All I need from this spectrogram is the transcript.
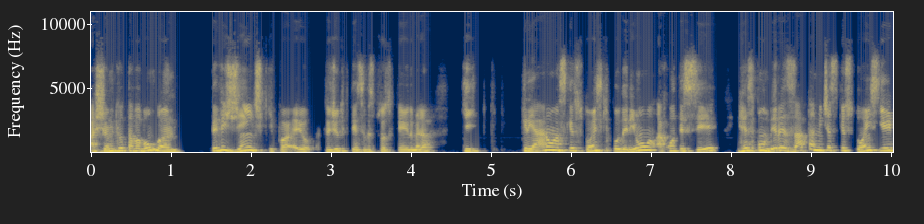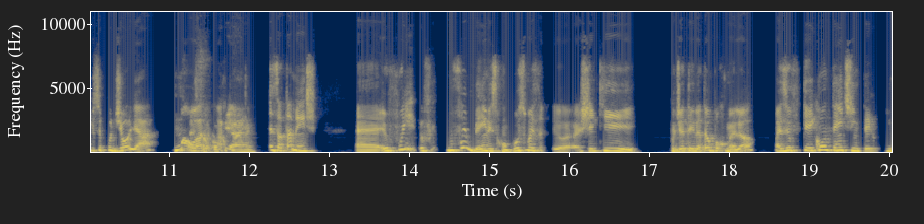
achando que eu estava bombando. Teve gente que, eu acredito que tem essas pessoas que têm ido melhor, que criaram as questões que poderiam acontecer responderam exatamente as questões e aí você podia olhar uma é hora. Só copiar, né? Exatamente. É, eu, fui, eu fui, não fui bem nesse concurso, mas eu achei que podia ter ido até um pouco melhor, mas eu fiquei contente em ter em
